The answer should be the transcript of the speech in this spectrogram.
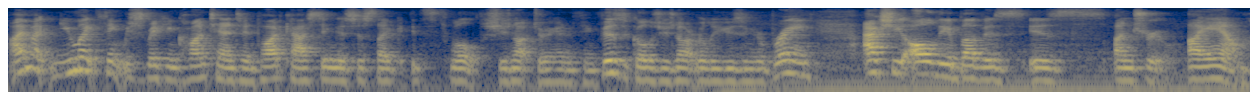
I might you might think just making content and podcasting is just like it's well she's not doing anything physical, she's not really using her brain. Actually, all the above is is untrue. I am.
